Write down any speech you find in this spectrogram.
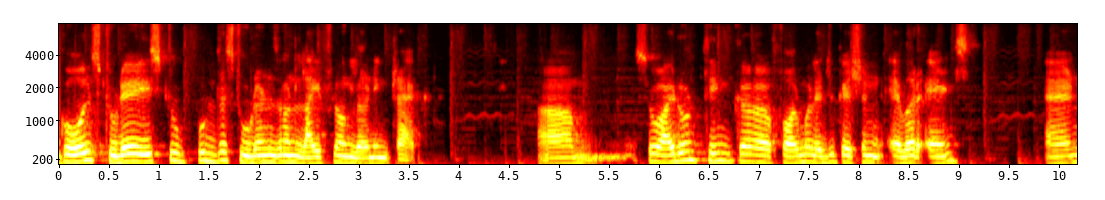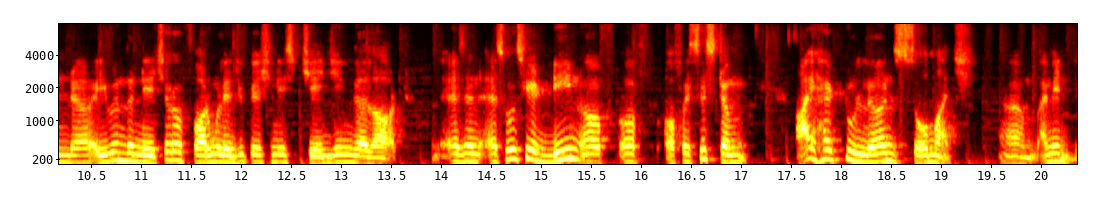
goals today is to put the students on lifelong learning track. Um, so I don't think uh, formal education ever ends, and uh, even the nature of formal education is changing a lot. As an associate dean of, of, of a system, I had to learn so much um, I mean,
